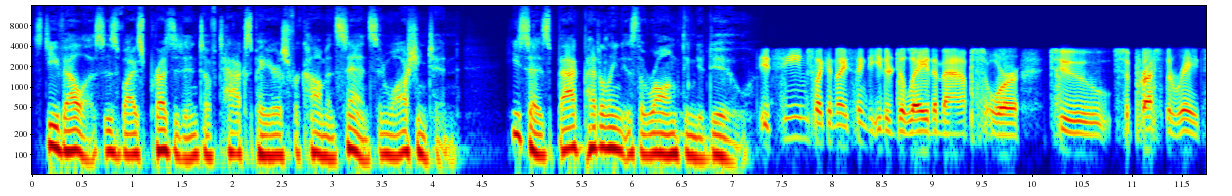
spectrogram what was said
Steve Ellis is vice president of Taxpayers for Common Sense in Washington. He says backpedaling is the wrong thing to do. It seems like a nice thing to either delay the maps or to suppress the rates.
